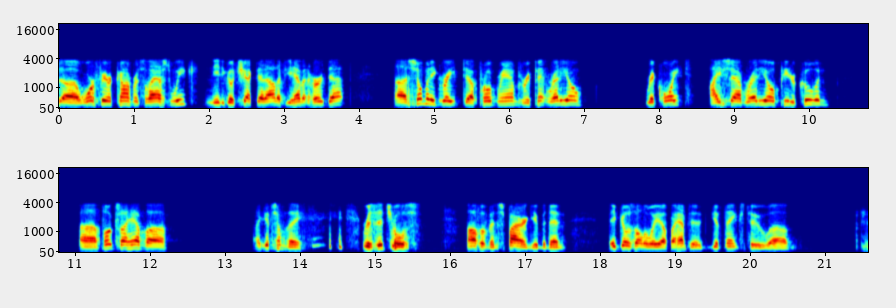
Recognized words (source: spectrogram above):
uh, warfare conference last week. Need to go check that out if you haven't heard that. Uh, so many great uh, programs. Repent Radio, Rick Hoyt, ISAB Radio, Peter Coolin. Uh, folks, I have uh, I get some of the residuals off of inspiring you, but then it goes all the way up. I have to give thanks to uh,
